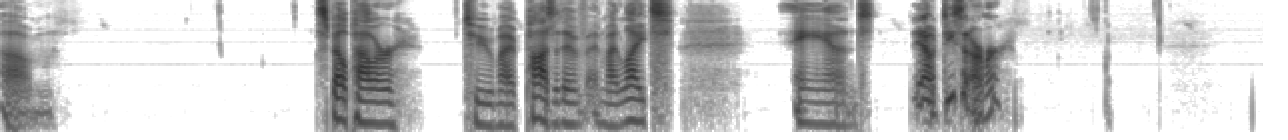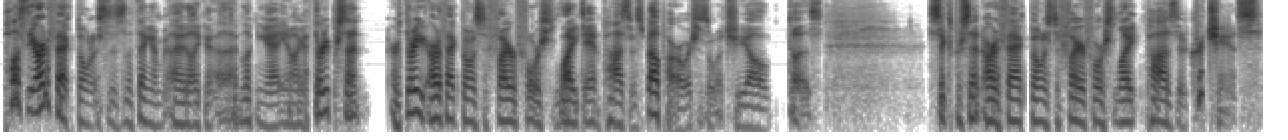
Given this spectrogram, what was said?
um, spell power to my positive and my light, and you know, decent armor. Plus the artifact bonus is the thing I'm I like. Uh, I'm looking at. You know, I got thirty percent or thirty artifact bonus to fire, force, light, and positive spell power, which is what she all does. 6% artifact bonus to Fire Force Light, positive crit chance.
